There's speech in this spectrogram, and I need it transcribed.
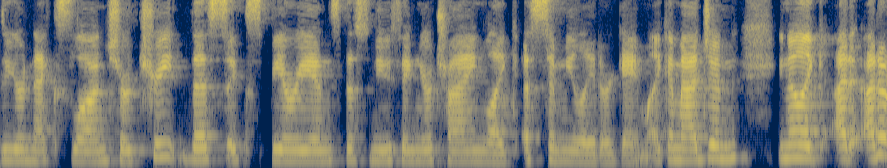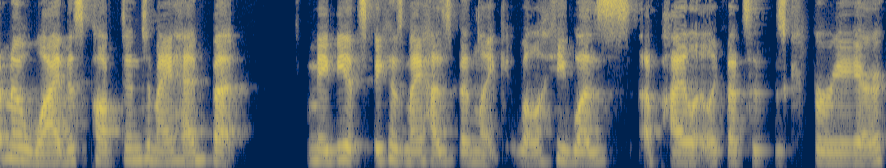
your next launch or treat this experience this new thing you're trying like a simulator game like imagine you know like I, I don't know why this popped into my head but maybe it's because my husband like well he was a pilot like that's his career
